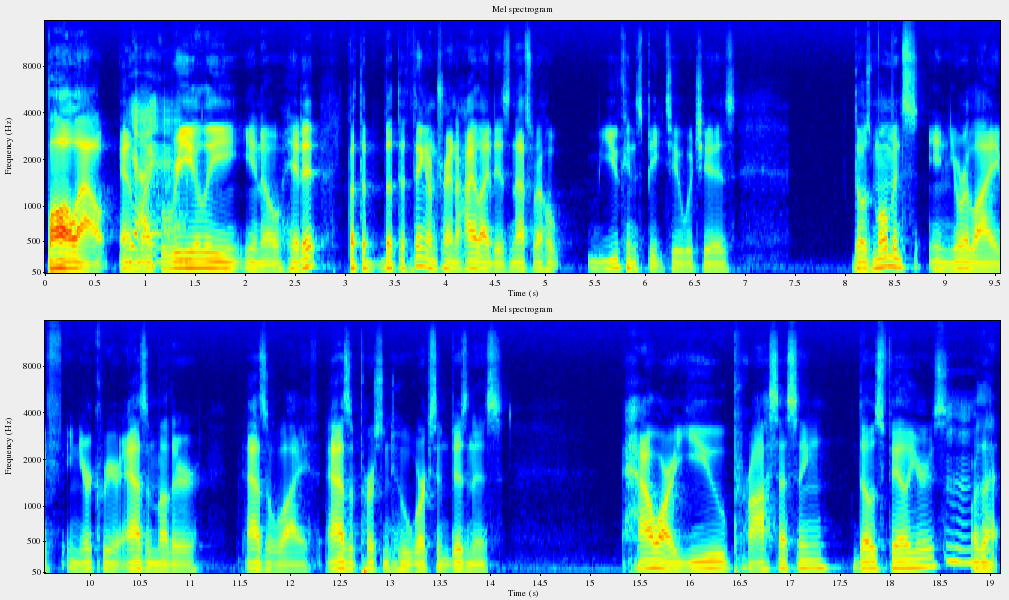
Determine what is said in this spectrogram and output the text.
ball out and Yeah, like yeah, really, you know, hit it. But the but the thing I'm trying to highlight is, and that's what I hope you can speak to, which is those moments in your life, in your career as a mother, as a wife, as a person who works in business, how are you processing those failures Mm-hmm. or that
